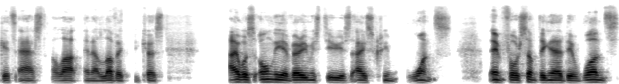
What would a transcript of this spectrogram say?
gets asked a lot and I love it because I was only a very mysterious ice cream once. And for something that did once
